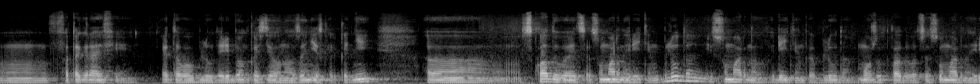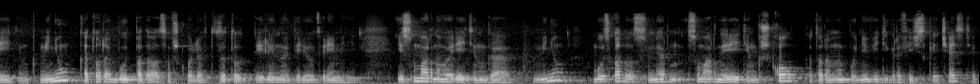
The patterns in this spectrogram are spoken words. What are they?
э, фотографий Этого блюда ребенка, сделанного за несколько дней, э, складывается суммарный рейтинг блюда. Из суммарного рейтинга блюда может складываться суммарный рейтинг меню, которое будет подаваться в школе за тот или иной период времени. Из суммарного рейтинга меню будет складываться суммарный рейтинг школ, который мы будем видеть в графической части.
